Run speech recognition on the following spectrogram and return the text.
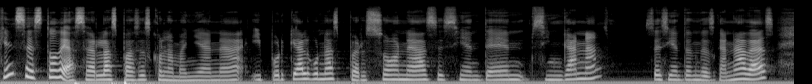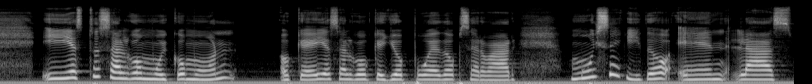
qué es esto de hacer las paces con la mañana y por qué algunas personas se sienten sin ganas, se sienten desganadas y esto es algo muy común, ¿ok? Es algo que yo puedo observar muy seguido en las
